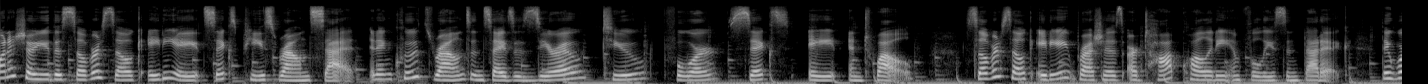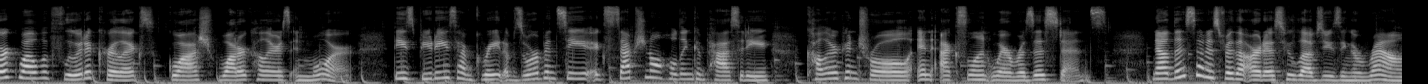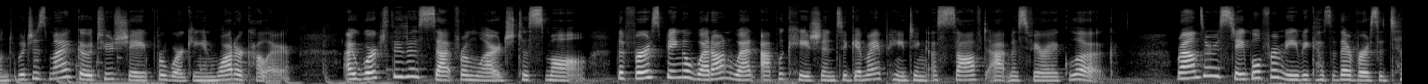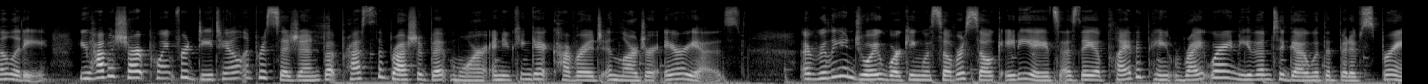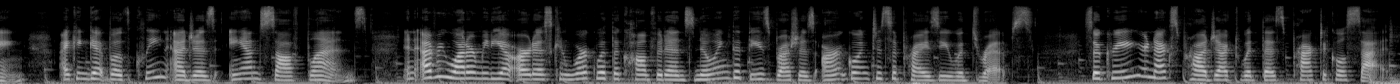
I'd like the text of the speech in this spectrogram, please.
want to show you the Silver Silk 88 6-piece round set. It includes rounds in sizes 0, 2, 4, 6, 8, and 12. Silver Silk 88 brushes are top quality and fully synthetic. They work well with fluid acrylics, gouache, watercolors, and more. These beauties have great absorbency, exceptional holding capacity, color control, and excellent wear resistance. Now this set is for the artist who loves using a round, which is my go-to shape for working in watercolor. I worked through this set from large to small, the first being a wet-on-wet -wet application to give my painting a soft atmospheric look. Rounds are a staple for me because of their versatility. You have a sharp point for detail and precision, but press the brush a bit more and you can get coverage in larger areas. I really enjoy working with Silver Silk 88s as they apply the paint right where I need them to go with a bit of spring. I can get both clean edges and soft blends. And every water media artist can work with the confidence knowing that these brushes aren't going to surprise you with drips. So create your next project with this practical set.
